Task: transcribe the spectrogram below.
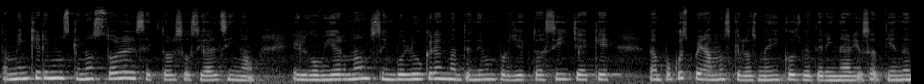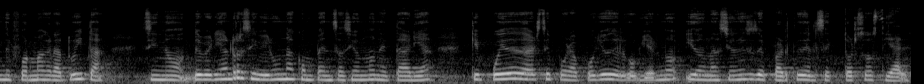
también queremos que no solo el sector social, sino el gobierno se involucre en mantener un proyecto así, ya que tampoco esperamos que los médicos veterinarios atiendan de forma gratuita, sino deberían recibir una compensación monetaria que puede darse por apoyo del gobierno y donaciones de parte del sector social.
